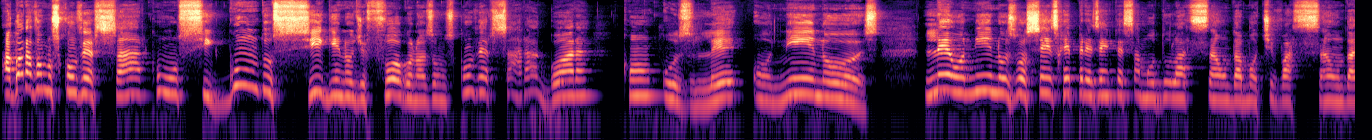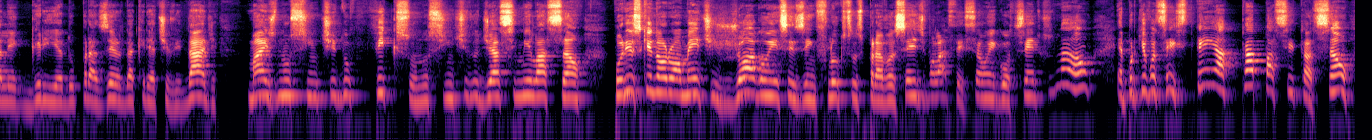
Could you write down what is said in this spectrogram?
Agora vamos conversar com o segundo signo de fogo. Nós vamos conversar agora com os leoninos. Leoninos, vocês representam essa modulação da motivação, da alegria, do prazer, da criatividade, mas no sentido fixo, no sentido de assimilação. Por isso que normalmente jogam esses influxos para vocês e falar, ah, vocês são egocêntricos. Não, é porque vocês têm a capacitação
